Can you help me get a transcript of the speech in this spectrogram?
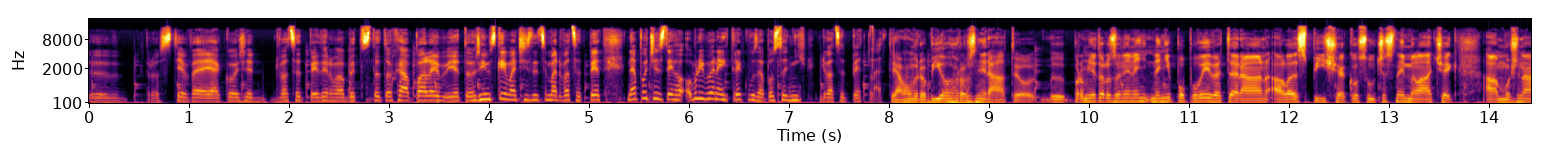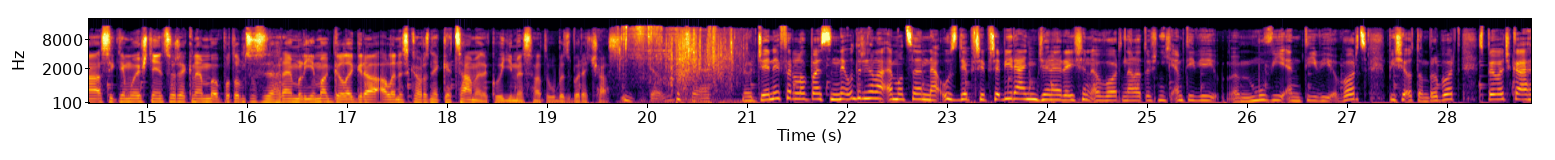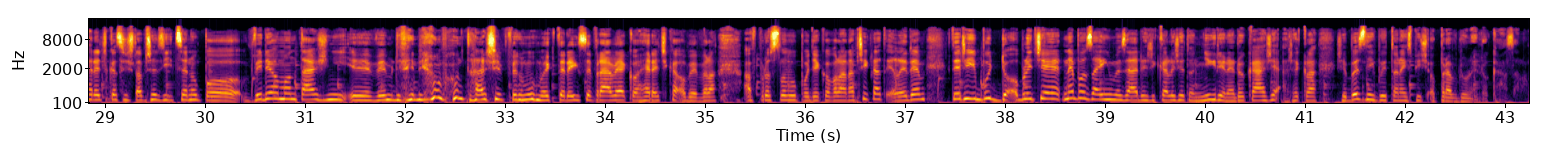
prostě V, jakože 25, jenom abyste to chápali, je to římskýma číslicema 25 na počest jeho oblíbených tracků za posledních 25 let. Já mám Robího hrozně rád, jo. Pro mě to rozhodně není, není popový veterán, ale spíš jako současný miláček a možná si k němu ještě něco řekneme po tom, co si zahrajeme Liama Gallaghera, ale dneska hrozně kecáme, tak uvidíme, jestli na to vůbec bude čas. Dobře. No Jennifer Lopez neudržela emoce na úzdě při přebírání Generation Award na letošních MTV eh, Movie and TV Awards, píše o tom Billboard. Zpěvačka a herečka si šla převzít cenu po videomontážní, eh, videomontáži filmů, ve kterých se právě jako herečka objevila a v proslovu poděkovala například i lidem, kteří buď do obličeje nebo za jejími zády říkali, že to nikdy nedokáže a řekla, že bez nich by to nejspíš opravdu nedokázala.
